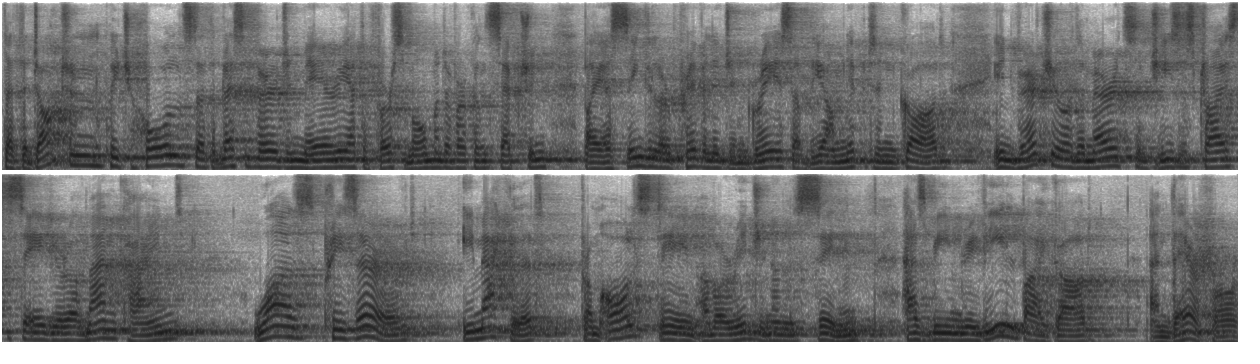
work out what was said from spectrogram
that the doctrine which holds that the Blessed Virgin Mary, at the first moment of her conception, by a singular privilege and grace of the omnipotent God, in virtue of the merits of Jesus Christ, the Saviour of mankind, was preserved immaculate from all stain of original sin has been revealed by God and therefore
